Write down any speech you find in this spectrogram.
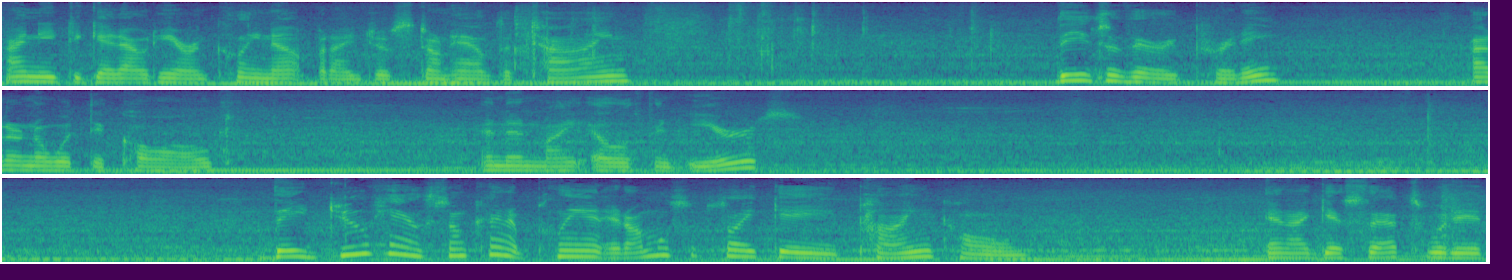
I need to get out here and clean up, but I just don't have the time. These are very pretty. I don't know what they're called. And then my elephant ears. They do have some kind of plant. It almost looks like a pine cone. And I guess that's what it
